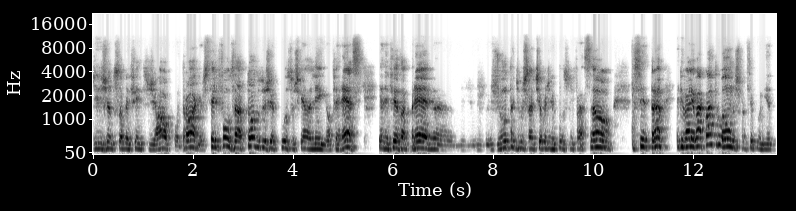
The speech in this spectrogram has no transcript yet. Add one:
dirigindo sob efeitos de álcool, drogas, se ele for usar todos os recursos que a lei oferece, que a defesa prévia, junta administrativa de recursos de infração, CETRAN, ele vai levar quatro anos para ser punido.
